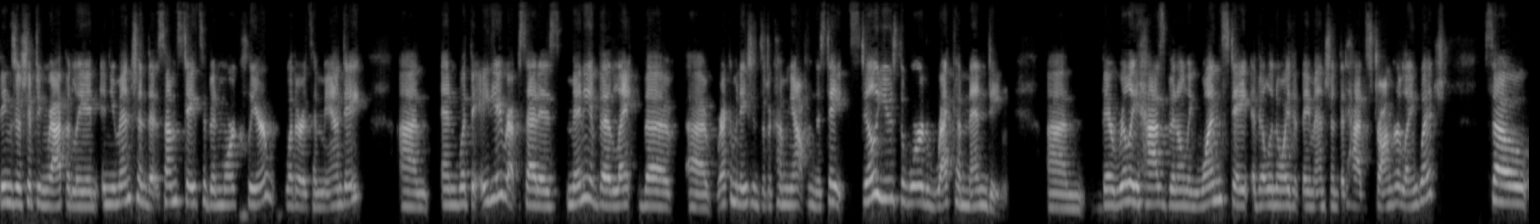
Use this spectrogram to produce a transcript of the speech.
things are shifting rapidly. And, and you mentioned that some states have been more clear, whether it's a mandate. Um, and what the ADA rep said is many of the, the uh, recommendations that are coming out from the state still use the word recommending. Um, there really has been only one state of Illinois that they mentioned that had stronger language. So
